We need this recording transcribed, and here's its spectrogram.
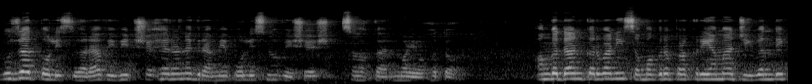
ગુજરાત પોલીસ દ્વારા વિવિધ શહેર અને ગ્રામ્ય પોલીસનો વિશેષ સહકાર મળ્યો હતો. અંગદાન કરવાની સમગ્ર પ્રક્રિયામાં જીવનદીપ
